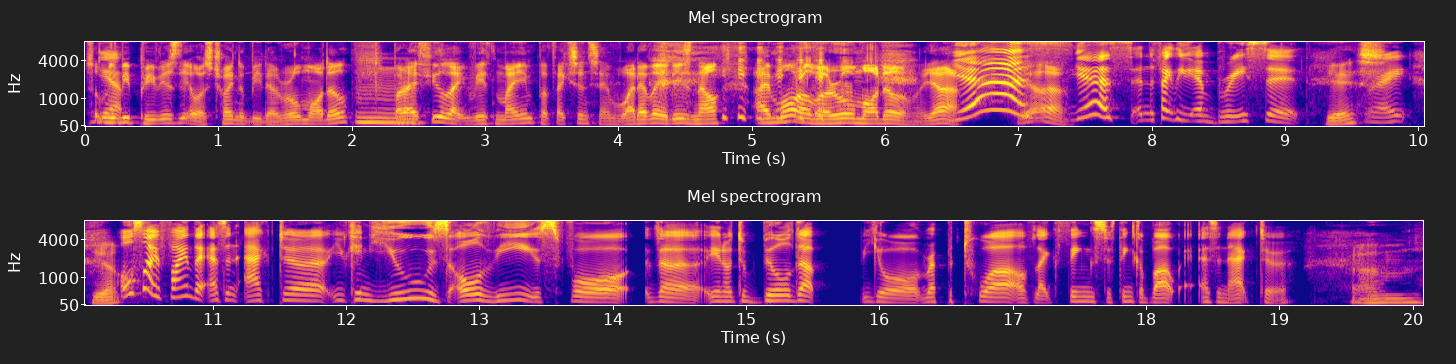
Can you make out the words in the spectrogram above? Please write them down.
So Yep. maybe previously I was trying to be the role model, but I feel like with my imperfections and whatever it is now, I'm more of a role model. Yeah. Yes, Yeah. yes. And the fact that you embrace it, Yes. right? Yeah. Also, I find that as an actor, you can use all these for the, you know, to build up your repertoire of like things to think about as an actor Um,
